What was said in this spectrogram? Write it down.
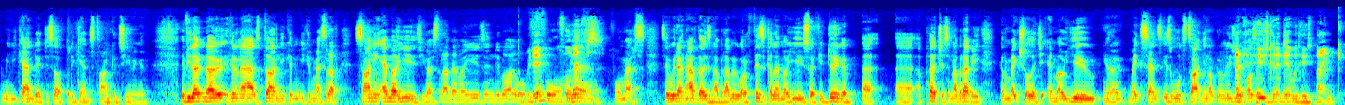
I mean, you can do it yourself, but again, it's time consuming. And if you don't know if you don't know how it's done, you can you can mess it up. Signing MOUs. You guys still have MOUs in Dubai or We do. Form yeah, Fs. Form Fs. So we don't have those in Abu Dhabi. We've got a physical MOU. So if you're doing a, a, a a purchase in Abu Dhabi, you're going to make sure that your MOU, you know, makes sense, is watertight, and you're not going to lose your And deposit. who's going to deal with whose bank?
